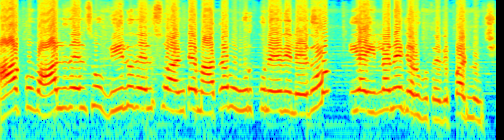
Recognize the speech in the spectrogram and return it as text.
మాకు వాళ్ళు తెలుసు వీళ్ళు తెలుసు అంటే మాత్రం ఊరుకునేది లేదు. ఇక ఇళ్ళనే జరుగుతుంది ఇప్పటి నుంచి.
